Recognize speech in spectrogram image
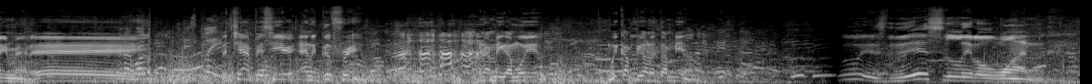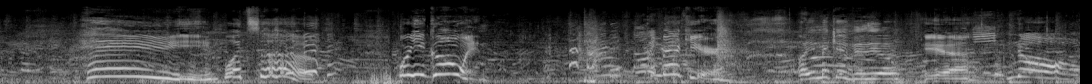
Running Man. Hey. The champ is here and a good friend. Una amiga muy, muy campeona también. Who is this little one? Hey, what's up? Where are you going? Come back here. Are you making a video? Yeah. No.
